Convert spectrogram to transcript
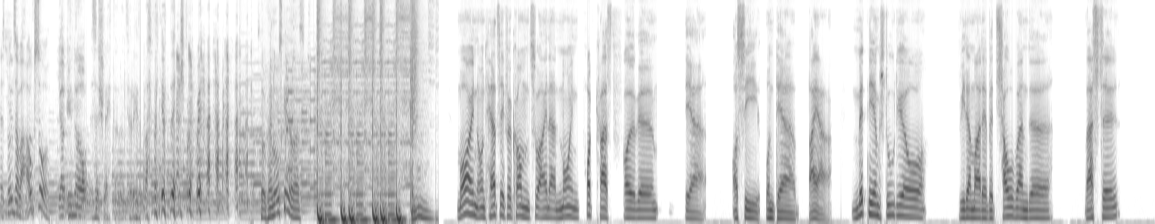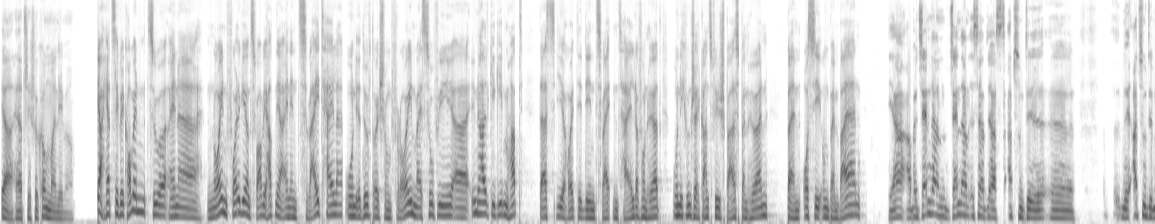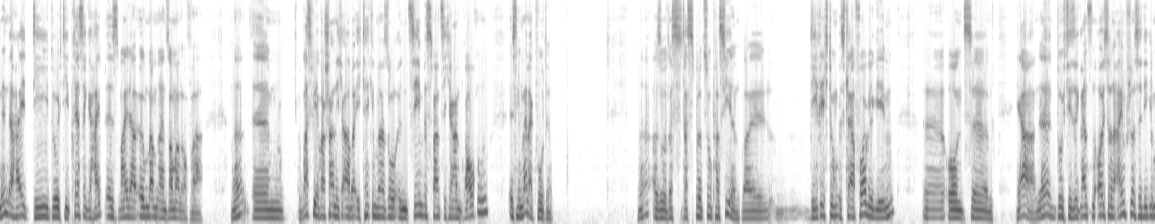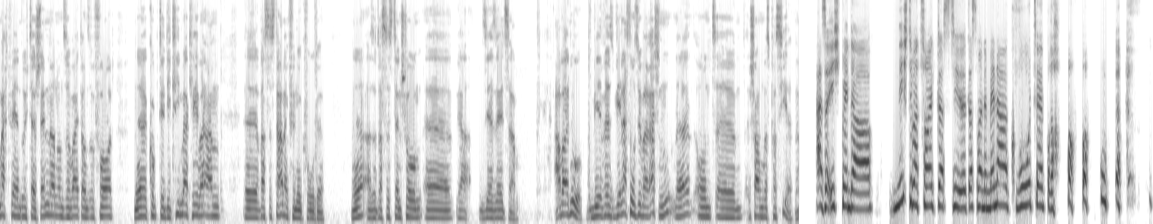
Das ist bei uns aber auch so. Ja, genau. Das ist schlechter natürlich. Lassen wir lieber den Spruch mehr. So, kann losgehen oder was? Moin und herzlich willkommen zu einer neuen Podcast-Folge der Ossi und der Bayer. Mit mir im Studio wieder mal der bezaubernde Bastel. Ja, herzlich willkommen, mein Lieber. Ja, herzlich willkommen zu einer neuen Folge. Und zwar, wir hatten ja einen Zweiteiler und ihr dürft euch schon freuen, weil es so viel äh, Inhalt gegeben hat, dass ihr heute den zweiten Teil davon hört. Und ich wünsche euch ganz viel Spaß beim Hören, beim Ossi und beim Bayern. Ja, aber Gendern, Gendern ist ja das absolute, äh, eine absolute Minderheit, die durch die Presse gehypt ist, weil da irgendwann mal ein Sommerloch war. Ne? Ähm, was wir wahrscheinlich aber, ich denke mal so in 10 bis 20 Jahren brauchen, ist eine Männerquote. Ne? Also das, das wird so passieren, weil die Richtung ist klar vorgegeben. Äh, und äh, ja, ne, durch diese ganzen äußeren Einflüsse, die gemacht werden durch das Gendern und so weiter und so fort, ne, guck dir die Klimakleber an, äh, was ist da denn für eine Quote? Ne? Also das ist dann schon äh, ja, sehr seltsam. Aber du, wir, wir lassen uns überraschen ne? und äh, schauen, was passiert. Ne? Also ich bin da nicht überzeugt, dass, die, dass wir eine Männerquote brauchen,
